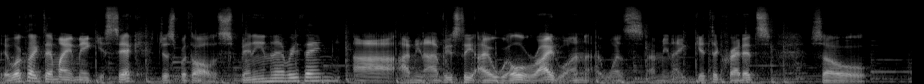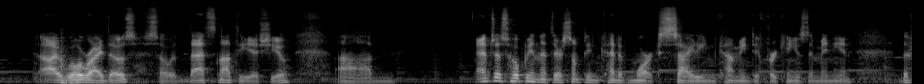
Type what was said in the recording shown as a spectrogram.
they look like they might make you sick just with all the spinning and everything. Uh, I mean, obviously, I will ride one once. I mean, I get the credits, so I will ride those. So that's not the issue. Um, I'm just hoping that there's something kind of more exciting coming to for Kings Dominion. The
